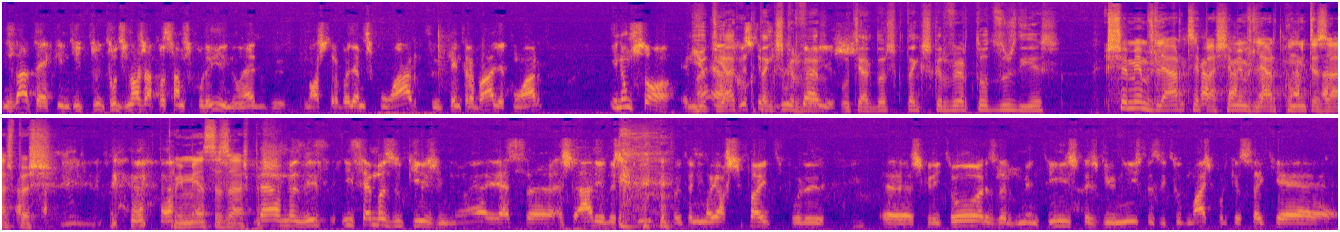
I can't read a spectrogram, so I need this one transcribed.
Exato, é que e todos nós já passámos por aí, não é? De, nós trabalhamos com arte, quem trabalha com arte e não só. E não o Tiago que tem que escrever, o Tiago Dores que tem que escrever todos os dias. Chamemos-lhe arte, epá, chamemos-lhe arte com muitas aspas, com imensas aspas. Não, mas isso, isso é masoquismo, não é? Essa, essa área da escrita, eu tenho o maior respeito por uh, escritores, argumentistas, guionistas e tudo mais, porque eu sei que é,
